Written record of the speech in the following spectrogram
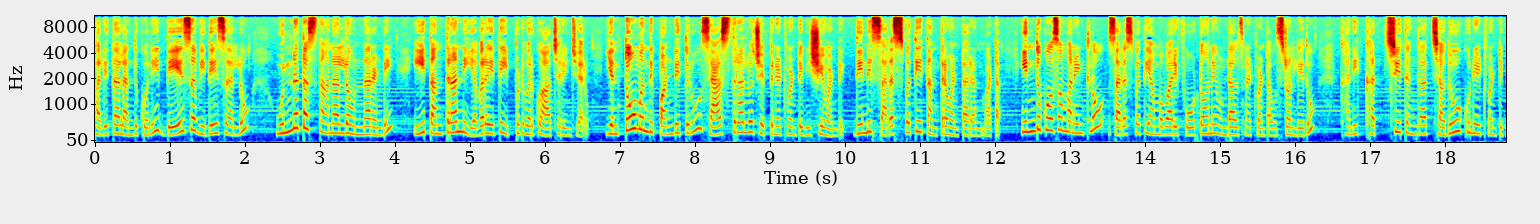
ఫలితాలు అందుకొని దేశ విదేశాల్లో ఉన్నత స్థానాల్లో ఉన్నారండి. ఈ తంత్రాన్ని ఎవరైతే ఇప్పటి వరకు ఆచరించారు. ఎంతోమంది పండితులు శాస్త్రాల్లో చెప్పినటువంటి విషయం అండి. దీన్ని సరస్వతి తంత్రం అంటారనమాట ఇందుకోసం మన ఇంట్లో సరస్వతి అమ్మవారి ఫోటోనే ఉండాల్సినటువంటి అవసరం లేదు. కానీ ఖచ్చితంగా చదువుకునేటువంటి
